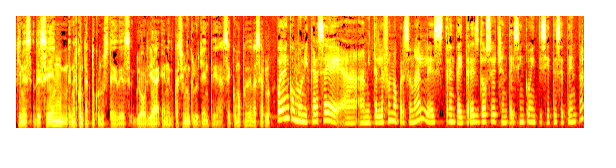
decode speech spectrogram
Quienes deseen tener contacto con ustedes, Gloria, en Educación Incluyente ACE, ¿cómo pueden hacerlo? Pueden comunicarse a, a mi teléfono personal, es 33 12 85 27 70.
